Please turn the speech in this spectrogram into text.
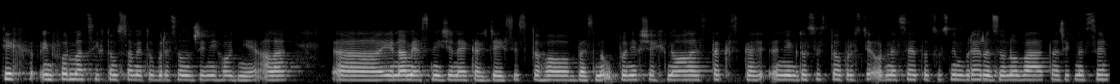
těch informací v tom summitu bude samozřejmě hodně, ale eh, je nám jasný, že ne každý si z toho vezme úplně všechno, ale tak někdo si z toho prostě odnese to, co s ním bude rezonovat a řekne si,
